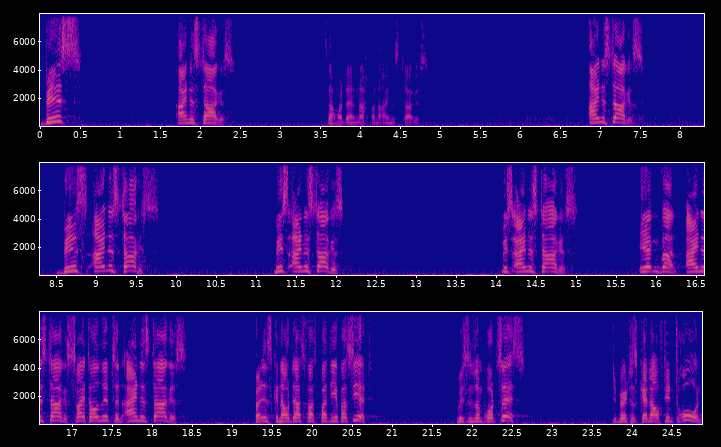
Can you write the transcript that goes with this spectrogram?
Bis eines Tages. Sag mal deinem Nachbarn eines Tages. Eines Tages bis eines Tages. Bis eines Tages. Bis eines Tages. Irgendwann, eines Tages, 2017, eines Tages. Weil ist genau das, was bei dir passiert. Du bist in so einem Prozess. Du möchtest gerne auf den Thron.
